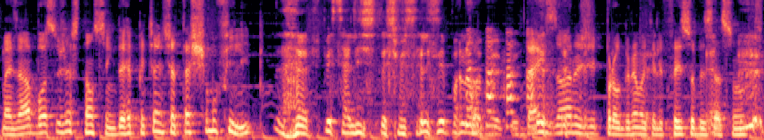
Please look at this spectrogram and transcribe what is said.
Mas é uma boa sugestão, sim. De repente a gente até chama o Felipe. especialista, especialista em Panama Papers. 10 horas de programa que ele fez sobre esse assunto.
